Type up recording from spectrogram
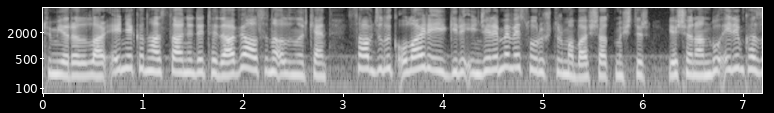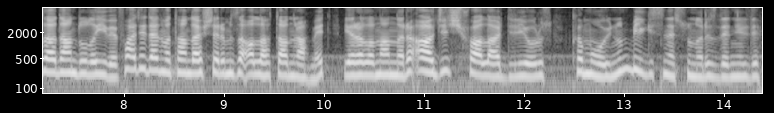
Tüm yaralılar en yakın hastanede tedavi altına alınırken savcılık olayla ilgili inceleme ve soruşturma başlatmıştır. Yaşanan bu elim kazadan dolayı vefat eden vatandaşlarımıza Allah'tan rahmet, yaralananlara acil şifalar diliyoruz. Kamuoyunun bilgisine sunarız denildi.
